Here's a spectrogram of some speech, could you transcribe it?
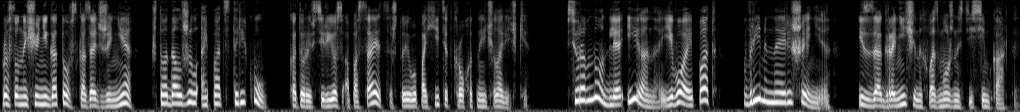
Просто он еще не готов сказать жене, что одолжил айпад старику, который всерьез опасается, что его похитят крохотные человечки. Все равно для Иоанна его айпад — временное решение из-за ограниченных возможностей сим-карты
